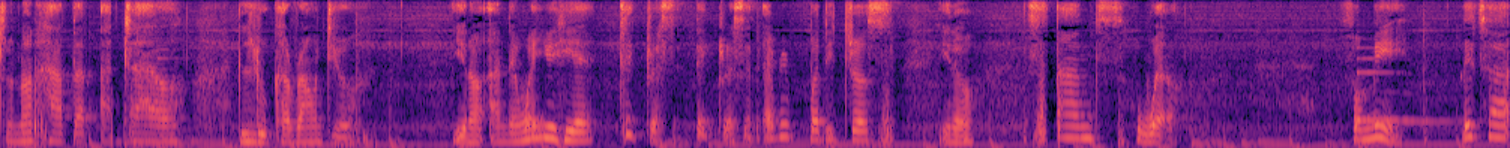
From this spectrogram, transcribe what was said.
to not have that agile look around you, you know. And then when you hear take dressing, take dressing, everybody just, you know, stands well. For me, later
